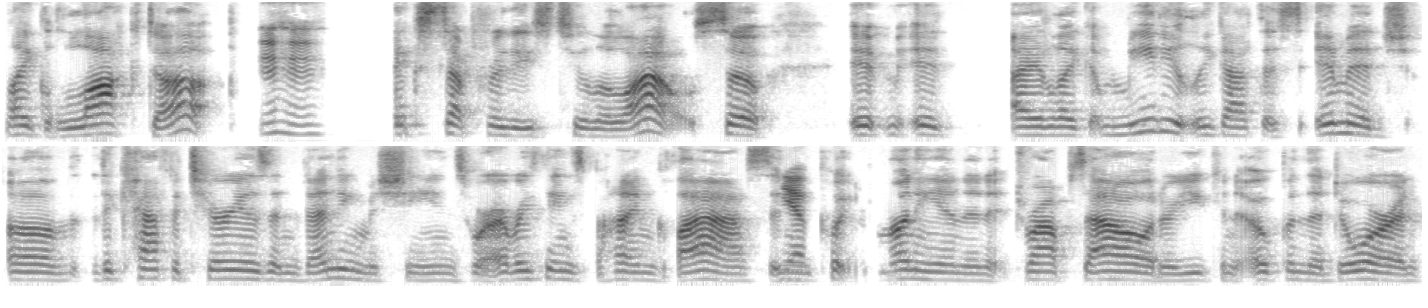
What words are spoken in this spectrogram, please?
like locked up mm-hmm. except for these two little aisles. So it it I like immediately got this image of the cafeterias and vending machines where everything's behind glass and yep. you put your money in and it drops out or you can open the door and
